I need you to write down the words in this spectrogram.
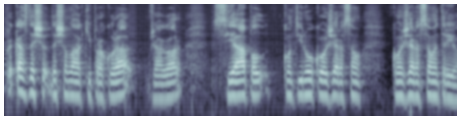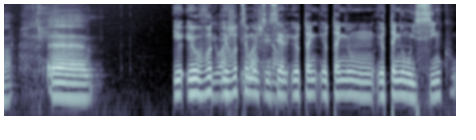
por acaso deixa, deixa lá aqui procurar, já agora, se a Apple continua com a geração, com a geração anterior. Uh, eu, eu vou, Eu eu, acho- vou te ser eu muito sincero, eu tenho, eu tenho um, eu tenho um i5,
